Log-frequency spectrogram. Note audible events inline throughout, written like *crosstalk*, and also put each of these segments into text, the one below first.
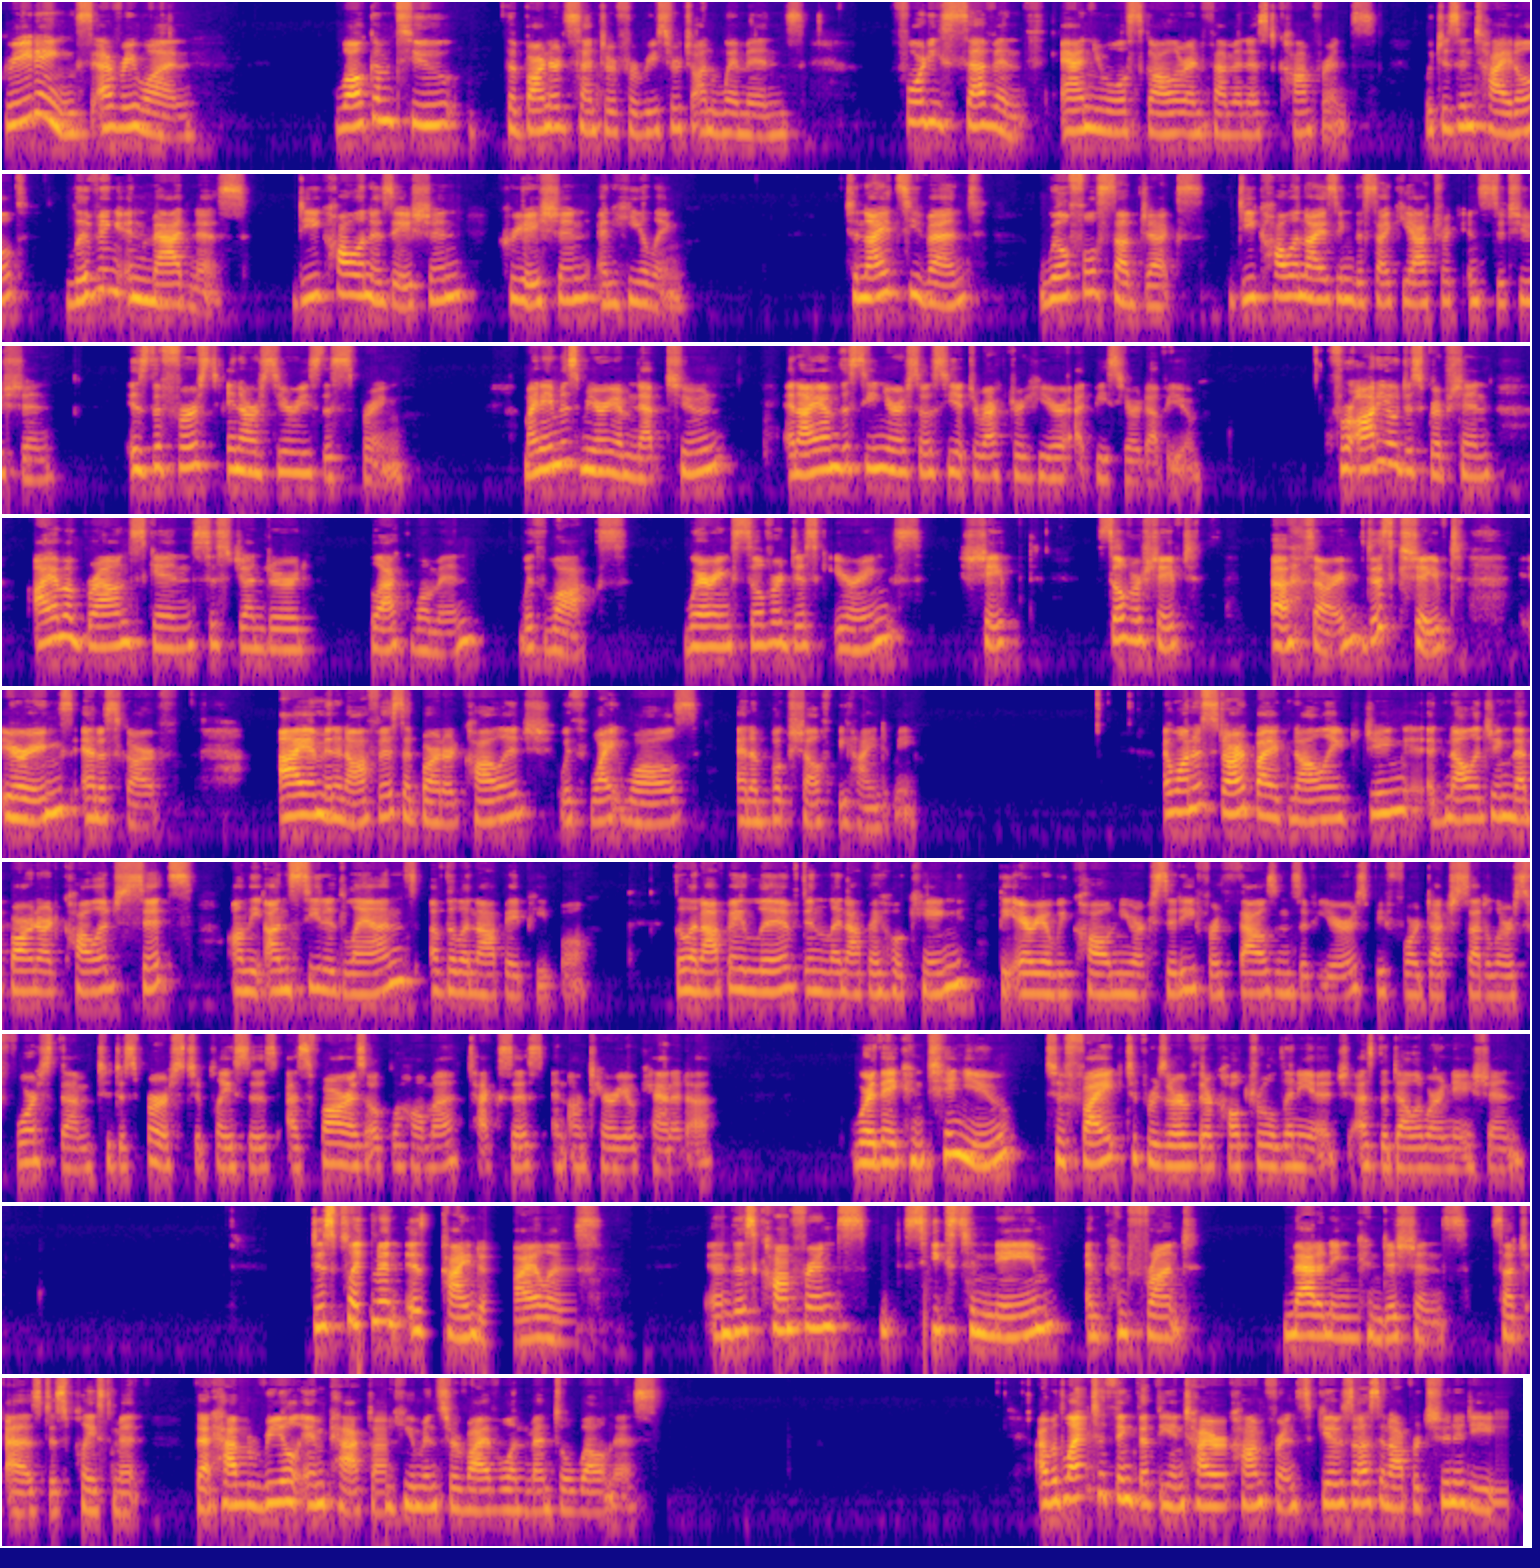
Greetings, everyone. Welcome to the Barnard Center for Research on Women's 47th Annual Scholar and Feminist Conference, which is entitled Living in Madness Decolonization, Creation, and Healing. Tonight's event, Willful Subjects Decolonizing the Psychiatric Institution, is the first in our series this spring. My name is Miriam Neptune, and I am the Senior Associate Director here at BCRW. For audio description, I am a brown skinned, cisgendered Black woman with locks, wearing silver disc earrings, shaped, silver shaped, *laughs* uh, sorry, disc shaped earrings, and a scarf. I am in an office at Barnard College with white walls and a bookshelf behind me. I want to start by acknowledging, acknowledging that Barnard College sits on the unceded lands of the Lenape people. The Lenape lived in Lenapehoking, the area we call New York City, for thousands of years before Dutch settlers forced them to disperse to places as far as Oklahoma, Texas, and Ontario, Canada, where they continue to fight to preserve their cultural lineage as the Delaware Nation Displacement is a kind of violence, and this conference seeks to name and confront maddening conditions such as displacement that have a real impact on human survival and mental wellness. I would like to think that the entire conference gives us an opportunity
